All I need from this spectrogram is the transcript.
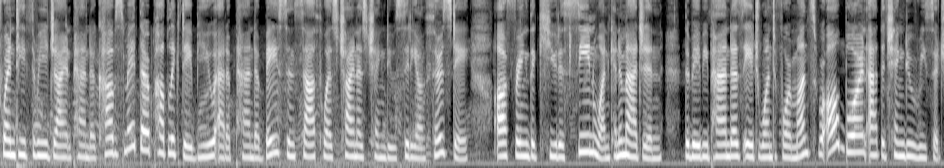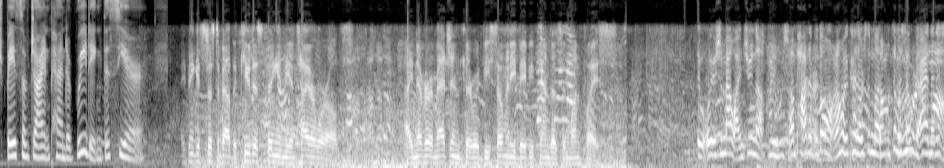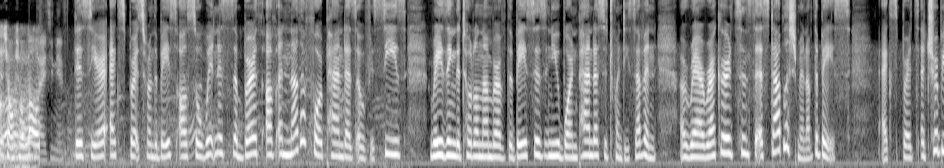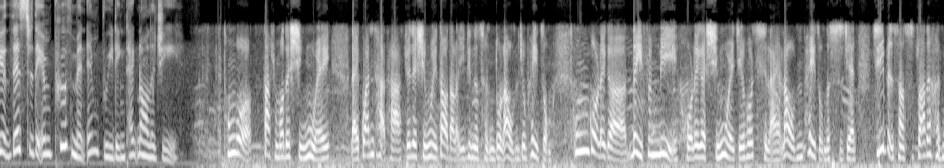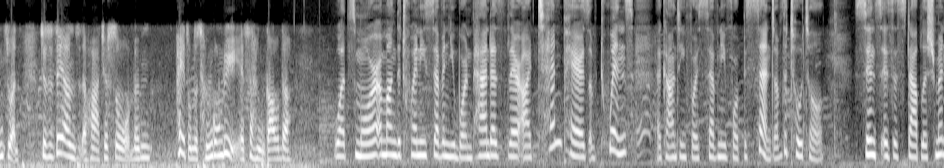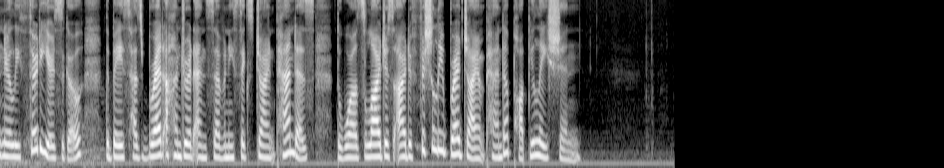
23 giant panda cubs made their public debut at a panda base in southwest China's Chengdu city on Thursday, offering the cutest scene one can imagine. The baby pandas, aged 1 to 4 months, were all born at the Chengdu Research Base of Giant Panda Breeding this year. I think it's just about the cutest thing in the entire world. I never imagined there would be so many baby pandas in one place. This year, experts from the base also witnessed the birth of another four pandas overseas, raising the total number of the base's newborn pandas to 27, a rare record since the establishment of the base. Experts attribute this to the improvement in breeding technology. 通过大熊猫的行为来观察它，觉得行为到达了一定的程度，那我们就配种。通过那个内分泌和那个行为结合起来，那我们配种的时间基本上是抓得很准。就是这样子的话，就是我们配种的成功率也是很高的。What's more, among the 27 newborn pandas, there are 10 pairs of twins, accounting for 74% of the total. Since its establishment nearly 30 years ago, the base has bred 176 giant pandas, the world's largest artificially bred giant panda population.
